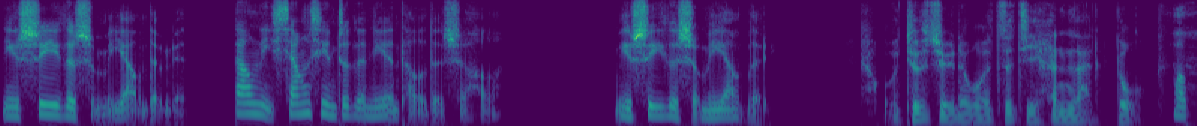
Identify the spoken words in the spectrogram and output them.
你是一个什么样的人？当你相信这个念头的时候，你是一个什么样的人？我就觉得我自己很懒惰。OK，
